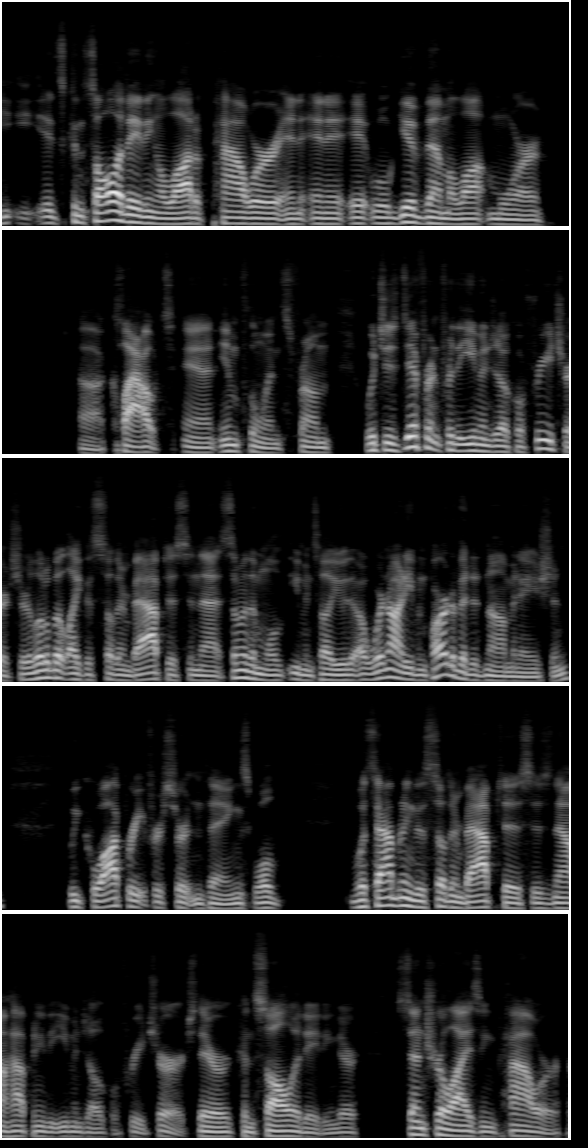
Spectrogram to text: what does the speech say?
it's consolidating a lot of power, and and it, it will give them a lot more uh, clout and influence from, which is different for the evangelical free church. They're a little bit like the Southern Baptists in that some of them will even tell you, oh, we're not even part of a denomination. We cooperate for certain things. Well, what's happening to the Southern Baptists is now happening to the evangelical free church. They're consolidating, they're centralizing power.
